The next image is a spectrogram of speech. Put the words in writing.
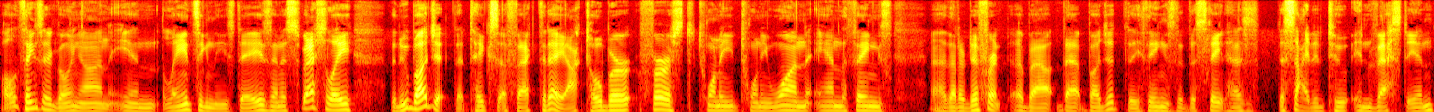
all the things that are going on in Lansing these days, and especially the new budget that takes effect today, October 1st, 2021, and the things uh, that are different about that budget, the things that the state has decided to invest in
